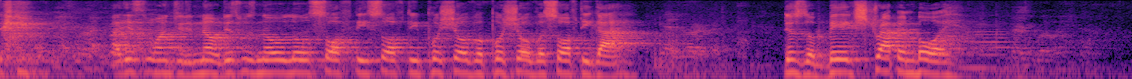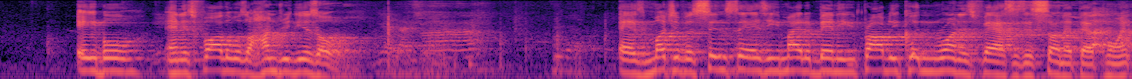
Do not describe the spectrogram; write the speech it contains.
I just want you to know this was no little softy, softy, pushover, pushover, softy guy. This is a big, strapping boy. Abel and his father was 100 years old. As much of a sensei as he might have been, he probably couldn't run as fast as his son at that point.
